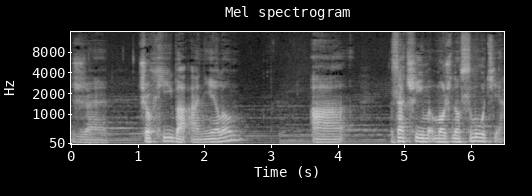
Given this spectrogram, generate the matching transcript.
že čo chýba anielom a za čím možno smútia.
